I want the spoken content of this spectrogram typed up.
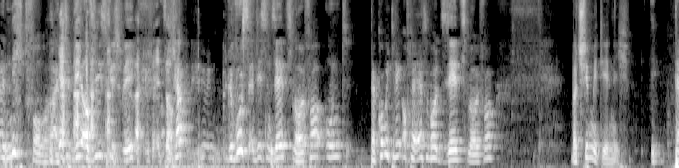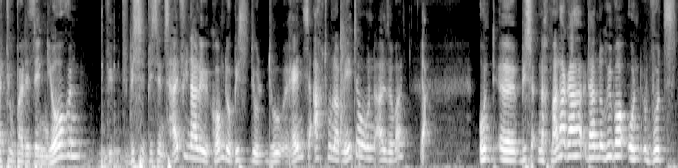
äh, nicht vorbereitet wie auf dieses Gespräch. Ich habe äh, gewusst, es ist ein Selbstläufer und da komme ich direkt auf der ersten Wort, Selbstläufer. Was stimmt mit dir nicht? Dass du bei den Senioren, du bist, bist ins Halbfinale gekommen, du, bist, du, du rennst 800 Meter und all sowas. Ja. Und äh, bist nach Malaga dann rüber und wurdest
